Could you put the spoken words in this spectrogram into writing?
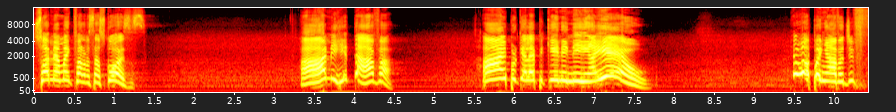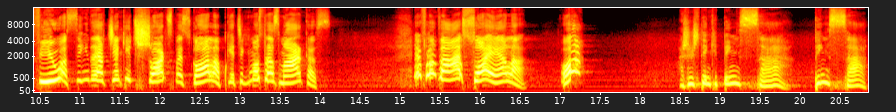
Só minha mãe que falava essas coisas? Ah, me irritava. Ai, porque ela é pequenininha. E eu? Eu apanhava de fio assim, ainda tinha que ir de shorts para a escola, porque tinha que mostrar as marcas. Eu falava, ah, só ela. Ó, oh! a gente tem que pensar, pensar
